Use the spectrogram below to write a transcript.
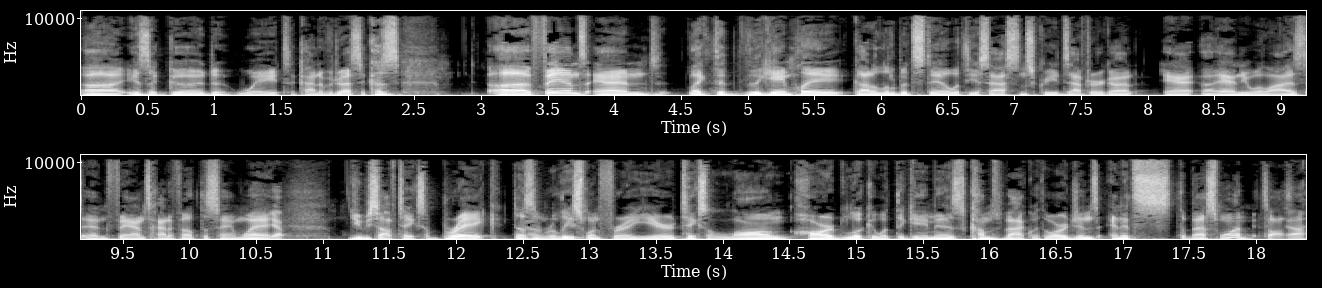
Uh, is a good way to kind of address it because uh, fans and like the the gameplay got a little bit stale with the Assassin's Creeds after it got a- uh, annualized, and fans kind of felt the same way. Yep. Ubisoft takes a break, doesn't release one for a year, takes a long, hard look at what the game is, comes back with Origins, and it's the best one. It's awesome. Yeah.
